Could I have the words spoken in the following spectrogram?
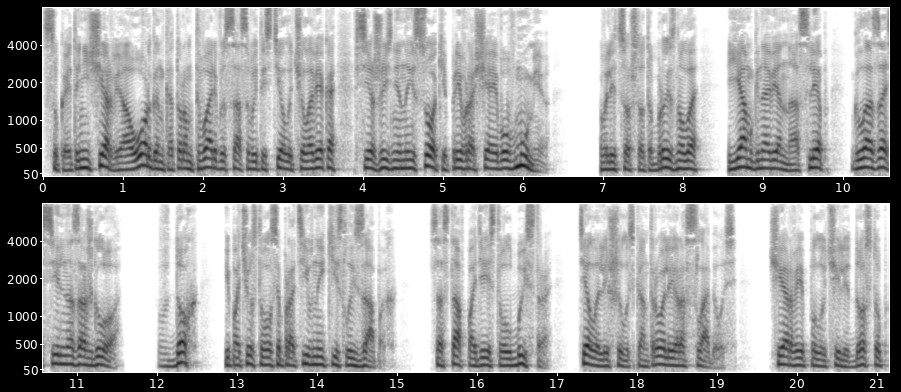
Сука, это не черви, а орган, которым тварь высасывает из тела человека все жизненные соки, превращая его в мумию. В лицо что-то брызнуло, я мгновенно ослеп, глаза сильно зажгло. Вдох, и почувствовался противный кислый запах. Состав подействовал быстро — Тело лишилось контроля и расслабилось. Черви получили доступ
